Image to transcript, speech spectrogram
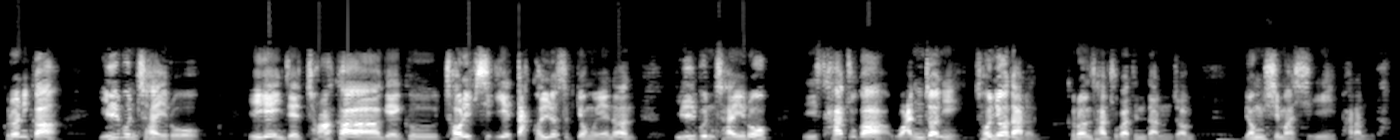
그러니까 1분 차이로 이게 이제 정확하게 그 절입 시기에 딱 걸렸을 경우에는 1분 차이로 이 사주가 완전히 전혀 다른 그런 사주가 된다는 점 명심하시기 바랍니다.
